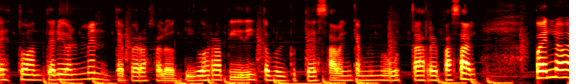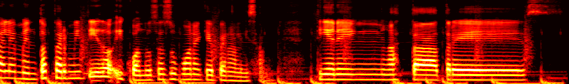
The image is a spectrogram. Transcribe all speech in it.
esto anteriormente, pero se los digo rapidito porque ustedes saben que a mí me gusta repasar pues los elementos permitidos y cuando se supone que penalizan. Tienen hasta tres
